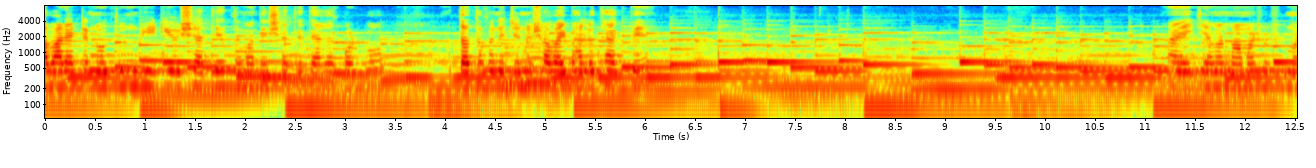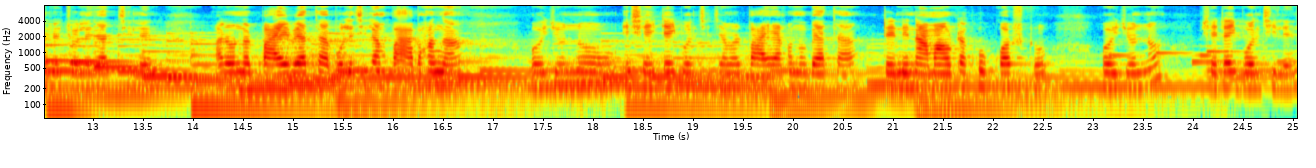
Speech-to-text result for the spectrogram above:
আবার একটা নতুন ভিডিওর সাথে তোমাদের সাথে দেখা করব। ততক্ষণের জন্য সবাই ভালো থাকবে। এই যে আমার মামা শ্বশুর মশাই চলে যাচ্ছিলেন, আর ওনার পায়ে ব্যথা, বলেছিলাম পা ভাঙা। ওই জন্য সেইটাই বলছে যে আমার পায়ে এখনও ব্যথা, ট্রেনে নামা ওঠা খুব কষ্ট। ওই জন্য সেটাই বলছিলেন।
